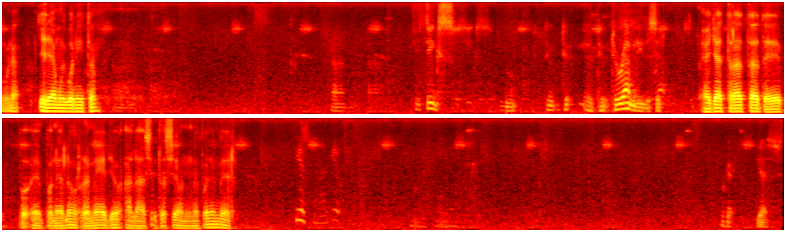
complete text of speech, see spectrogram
Una idea muy bonita. Ella trata de eh, ponerle un remedio a la situación. ¿Me pueden ver? Okay. Yes.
